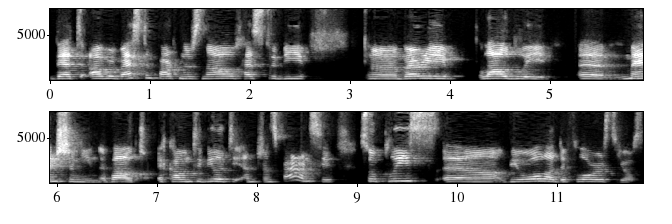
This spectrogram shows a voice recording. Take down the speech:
that our Western partners now has to be uh, very loudly mentioning about accountability and transparency. So please, uh, Viola, the floor is yours.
